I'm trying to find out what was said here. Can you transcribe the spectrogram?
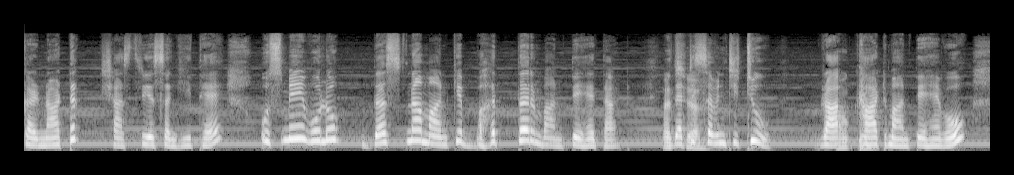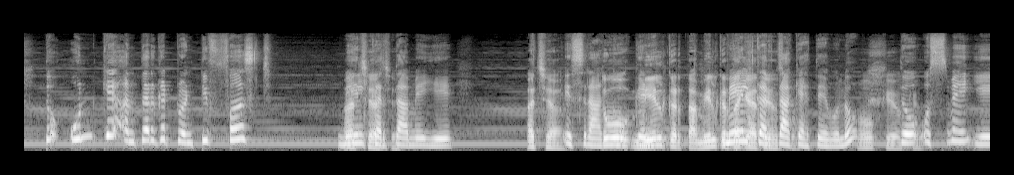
कर्नाटक शास्त्रीय संगीत है उसमें वो लोग दस ना मान के बहत्तर मानते हैं thaat. That is seventy two thaat मानते हैं वो। तो उनके अंतर्गत ट्वेंटी फ़र्स्ट मेल अच्छा, करता अच्छा। में ये अच्छा इस राग तो को मेल करता मेल करता मेल कहते हैं करता उसको। कहते हैं वो लोग। ओके तो उसमें ये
